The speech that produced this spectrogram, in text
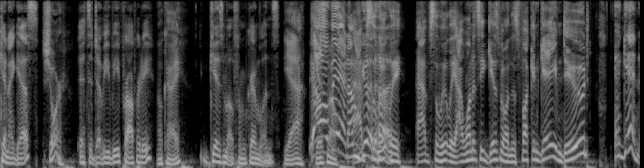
Can I guess? Sure. It's a WB property. Okay. Gizmo from Gremlins. Yeah. Oh, man, I'm good, huh? Absolutely. I want to see Gizmo in this fucking game, dude. Again,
